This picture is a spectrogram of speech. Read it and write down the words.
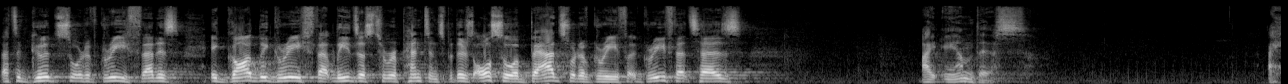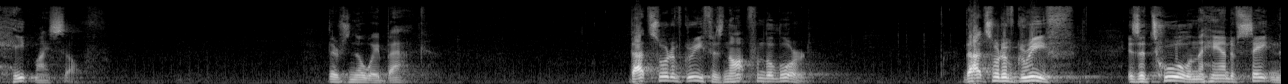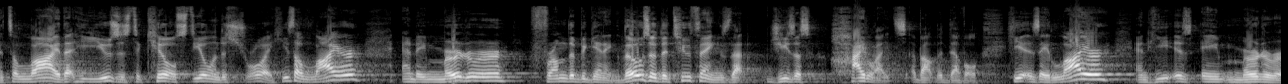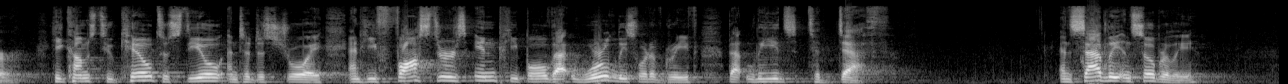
That's a good sort of grief. That is a godly grief that leads us to repentance. But there's also a bad sort of grief, a grief that says, I am this. I hate myself. There's no way back. That sort of grief is not from the Lord. That sort of grief is a tool in the hand of Satan. It's a lie that he uses to kill, steal, and destroy. He's a liar and a murderer from the beginning. Those are the two things that Jesus highlights about the devil. He is a liar and he is a murderer. He comes to kill, to steal, and to destroy. And he fosters in people that worldly sort of grief that leads to death. And sadly and soberly,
